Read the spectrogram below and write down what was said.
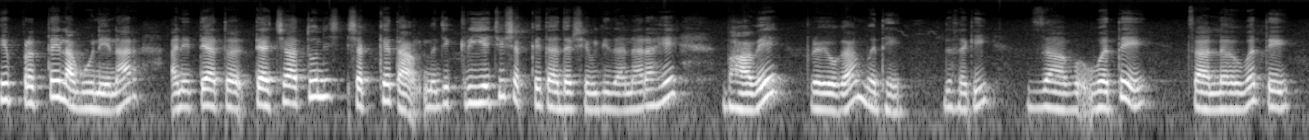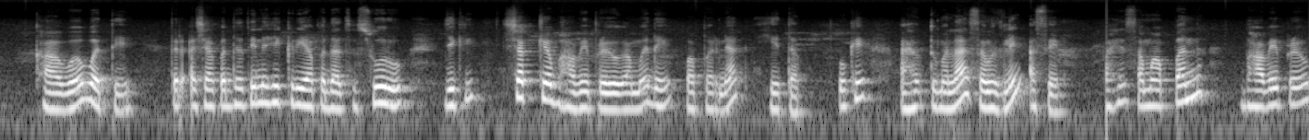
हे प्रत्यय लागून येणार आणि त्यात त्याच्यातून शक्यता म्हणजे क्रियेची शक्यता दर्शविली जाणार आहे भावे प्रयोगामध्ये. जसं की जाववते चालवते खाववते. तर अशा पद्धतीने हे क्रियापदाचं स्वरूप जे की शक्य भावे प्रयोगामध्ये वापरण्यात येतं. ओके? आय होप तुम्हाला समजले असेल. आहे समापन भावे प्रयोग.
